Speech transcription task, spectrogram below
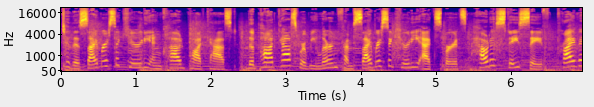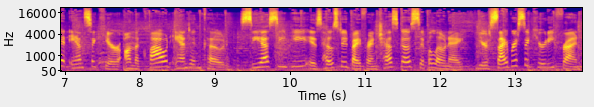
to the Cybersecurity and Cloud Podcast, the podcast where we learn from cybersecurity experts how to stay safe, private, and secure on the cloud and in code. CSCP is hosted by Francesco Cipollone, your cybersecurity friend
